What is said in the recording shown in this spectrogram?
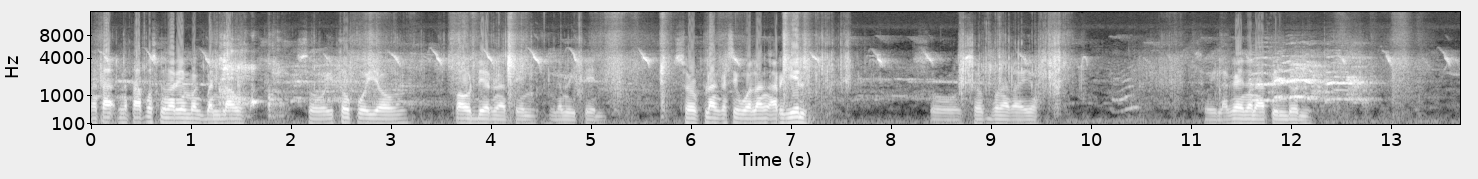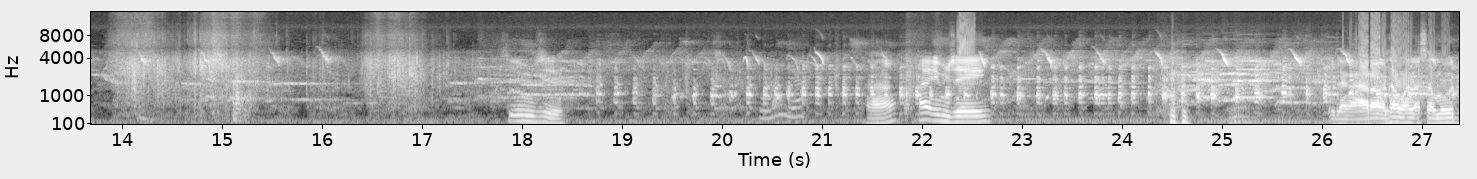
nata- natapos ko na rin magbanlaw. So ito po yung powder natin gamitin. Surf lang kasi walang Ariel. So surf muna tayo. So ilagay na natin doon. Si MJ. Ha? Hi MJ. Ilang araw na wala sa mood.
